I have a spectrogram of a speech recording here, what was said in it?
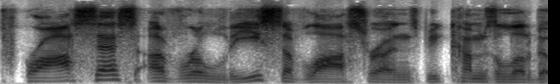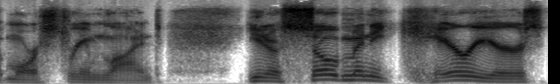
process of release of loss runs becomes a little bit more streamlined. You know, so many carriers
